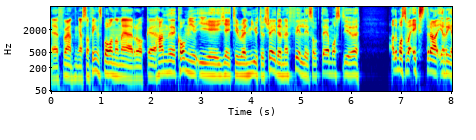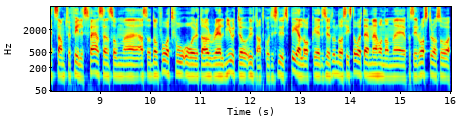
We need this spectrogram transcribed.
eh, förväntningar som finns på honom här. Och eh, han kom ju i JT Real Muto-traden med Phillies och det måste ju Ja, det måste vara extra retsamt för Phillies-fansen som, eh, alltså de får två år av Real Muto utan att gå till slutspel och eh, dessutom då sista året där med honom eh, på sin roster och så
